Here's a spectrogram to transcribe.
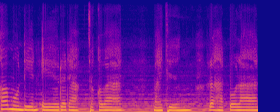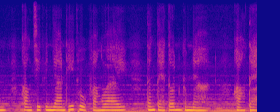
ข้อมูล DNA ระดับจักรวาล หมายถึง รหัสโบราณของจิตวิญญาณที่ถูกฝังไว้ ตั้งแต่ต้นกำเนิดของแต่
